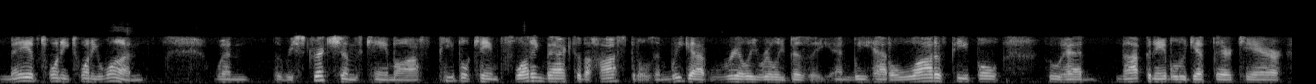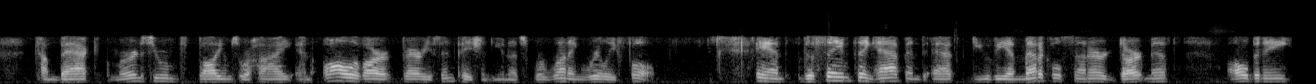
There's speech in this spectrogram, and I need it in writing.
May of 2021, when the restrictions came off, people came flooding back to the hospitals, and we got really, really busy. And we had a lot of people who had not been able to get their care come back. Emergency room volumes were high, and all of our various inpatient units were running really full. And the same thing happened at UVM Medical Center, Dartmouth, Albany.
